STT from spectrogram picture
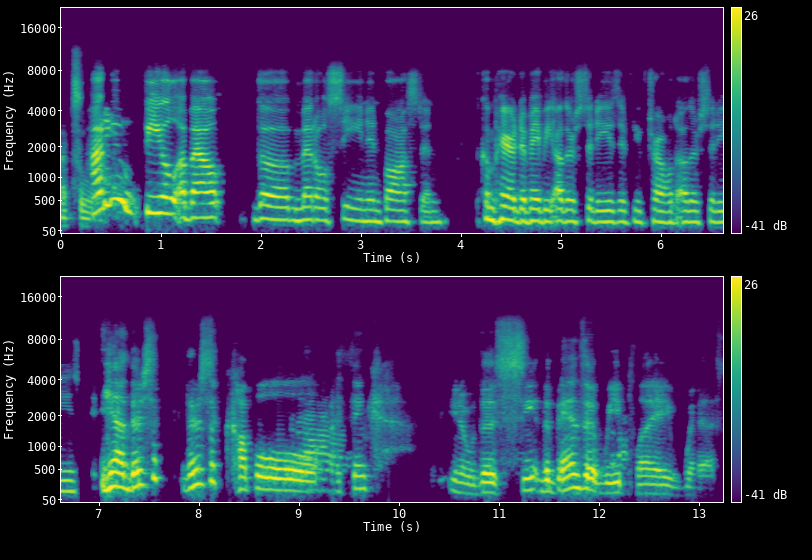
absolutely. How do you feel about the metal scene in Boston compared to maybe other cities if you've traveled to other cities? yeah there's a there's a couple i think you know the scene the bands that we play with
